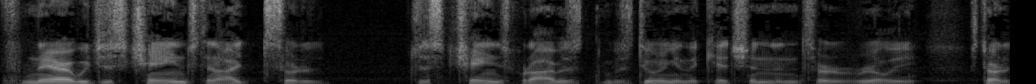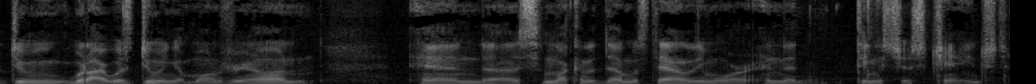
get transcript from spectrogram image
from there, we just changed. And I sort of just changed what I was, was doing in the kitchen and sort of really started doing what I was doing at Mondrian. And uh, said, I'm not going to dumb this down anymore. And then things just changed.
